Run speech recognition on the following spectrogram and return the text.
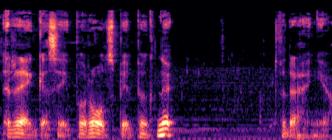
regga sig på rollspel.nu. För där hänger jag.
